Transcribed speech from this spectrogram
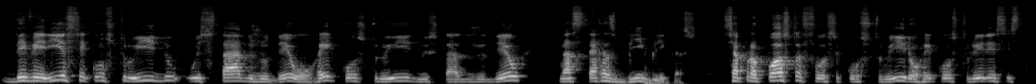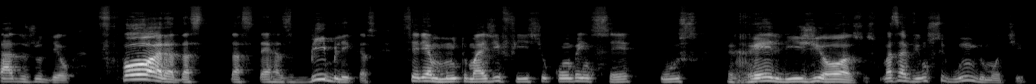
deveria ser construído o Estado judeu, ou reconstruído o Estado judeu nas terras bíblicas. Se a proposta fosse construir ou reconstruir esse Estado judeu fora das das terras bíblicas, seria muito mais difícil convencer os religiosos. Mas havia um segundo motivo.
